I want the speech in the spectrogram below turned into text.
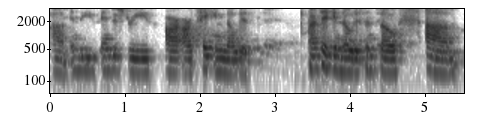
um, in these industries are are taking notice are taking notice. And so um,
